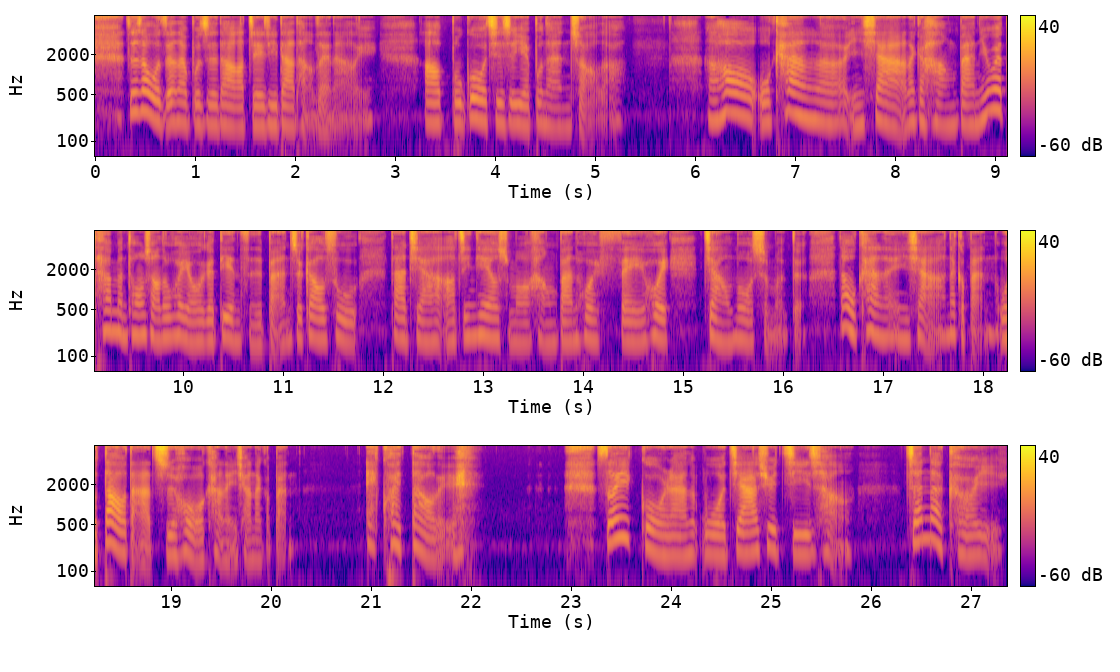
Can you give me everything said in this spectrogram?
就是我真的不知道接机大堂在哪里啊。不过其实也不难找啦。然后我看了一下那个航班，因为他们通常都会有一个电子版，就告诉大家啊，今天有什么航班会飞、会降落什么的。那我看了一下那个版，我到达之后，我看了一下那个版，哎，快到了耶！所以果然，我家去机场真的可以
